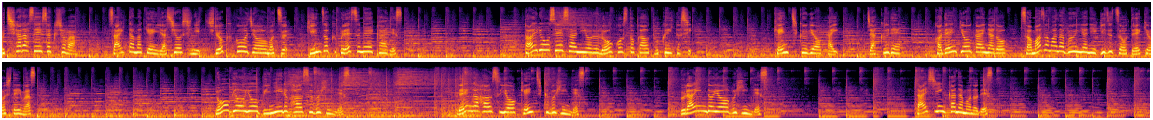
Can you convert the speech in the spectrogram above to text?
内原製作所は埼玉県八潮市に主力工場を持つ金属プレスメーカーです。大量生産によるローコスト化を得意とし建築業界弱電家電業界などさまざまな分野に技術を提供しています。農業用ビニールハウス部品です。レンガハウス用建築部品です。ブラインド用部品です。耐震金物です。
